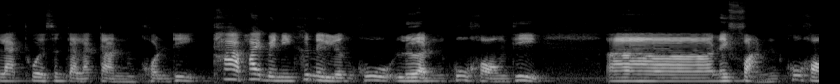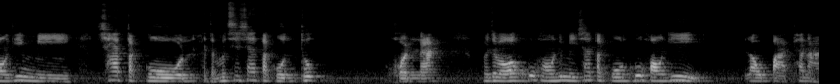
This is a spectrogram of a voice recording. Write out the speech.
แลกถ้วยซึ่งกันและกันคนที่ถ้าไพ่ใบนี้ขึ้นในเรือนคู่เรือนคู่ครองที่อ่าในฝันคู่ครองที่มีชาติตระกูล อาจจะไม่ใช่ชาติตระกูลทุกคนนะมันจะบอกว่าคู่ครองที่มีชาติตระกูลคู่ครองที่ เราปรารถนา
